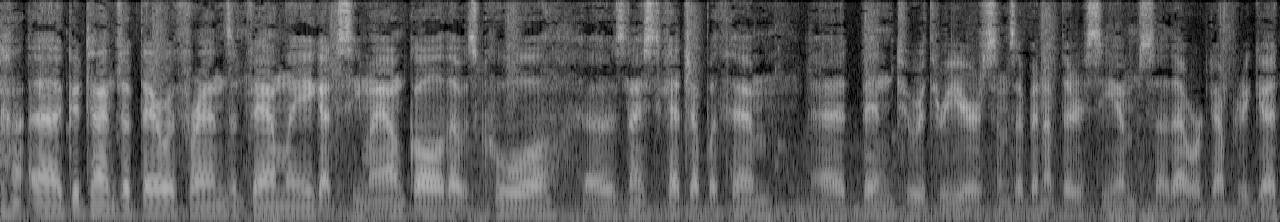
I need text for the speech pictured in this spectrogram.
uh, good times up there with friends and family. Got to see my uncle. That was cool. Uh, it was nice to catch up with him. Uh, it'd been two or three years since I've been up there to see him, so that worked out pretty good.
